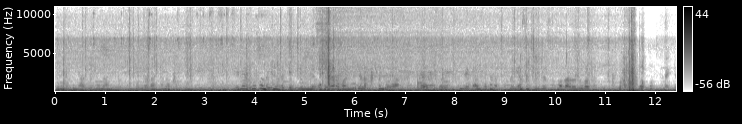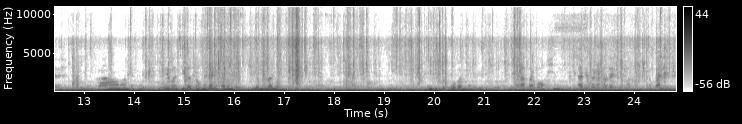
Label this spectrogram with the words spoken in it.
그런 것도 내한테 전화하면서 전화는 전화 이래 수선을 이래 느끼는 내가 보고 이래라 말이야 이래라 하는 거야. 내가 그렇게 얘가 안 되잖아. 분명 6시인데 수선하러 누가 아 맞네. 일본 지가 또 매장에 사는 거 이거 몰랐네. 이집도 또 갔네. 해놨다고 음. 기다리다가 전화했더만 빨리 그래.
